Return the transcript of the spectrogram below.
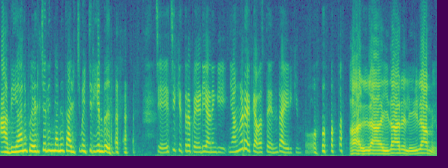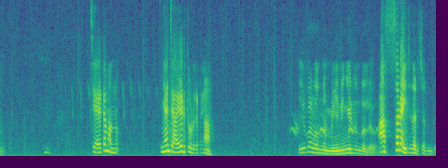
അത് ഞാൻ പേടിച്ചാലും ഞാൻ തഴിച്ചു വെച്ചിരിക്കുന്നത്. ചേച്ചിക്ക് ഇത്ര പേടിയാണെങ്കിൽ ഞങ്ങളുടെയൊക്കെ അവസ്ഥ എന്തായിരിക്കും? അല്ല ഇതാരെ ലീലാമ്മയോ? ചേട്ടൻ വന്നു. ഞാൻ ചായ എടുത്തു കൊടുക്കട്ടെ? ആ. ഇവളൊന്ന് മിനിങ്ങിയിട്ടുണ്ടല്ലോ. അസലായിട്ട് തടിച്ചിട്ടുണ്ട്.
